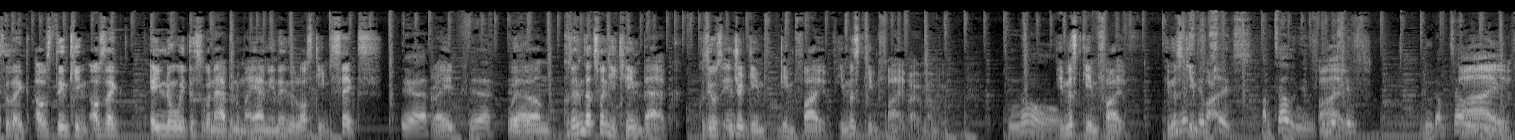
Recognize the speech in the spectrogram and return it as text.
So like I was thinking, I was like, ain't no way this is gonna happen to Miami, and then they lost Game Six, Yeah, right? yeah. With yeah. um, because I think that's when he came back, because he was injured game Game Five. He missed Game Five, I remember. no, He missed Game Five. He missed, Game, Five. six. I'm telling you, he missed game. Dude, I'm telling you. Five.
